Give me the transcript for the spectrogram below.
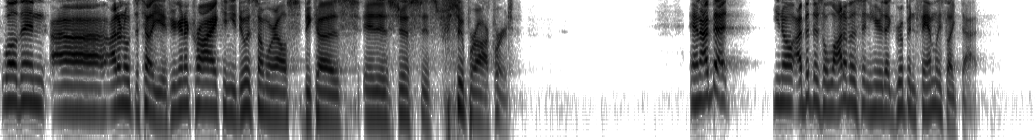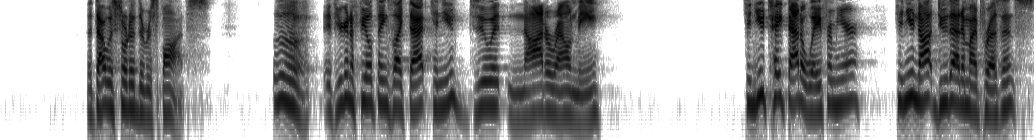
Well, then, uh, I don't know what to tell you. If you're going to cry, can you do it somewhere else? Because it is just, it's super awkward. And I bet, you know, I bet there's a lot of us in here that grew up in families like that. That that was sort of the response. Ugh, if you're going to feel things like that, can you do it not around me? Can you take that away from here? Can you not do that in my presence?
